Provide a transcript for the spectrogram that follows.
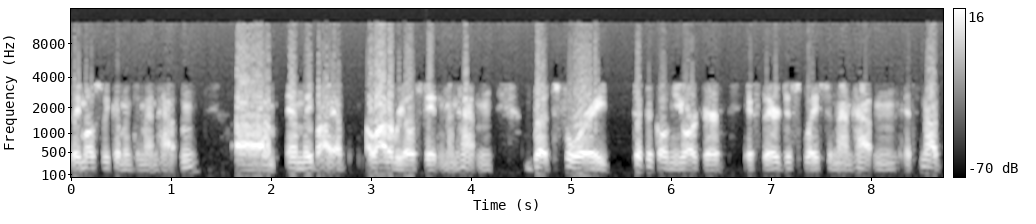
they mostly come into Manhattan, um, and they buy up a lot of real estate in Manhattan. But for a typical New Yorker, if they're displaced in Manhattan, it's not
